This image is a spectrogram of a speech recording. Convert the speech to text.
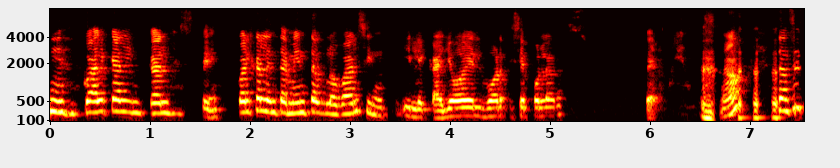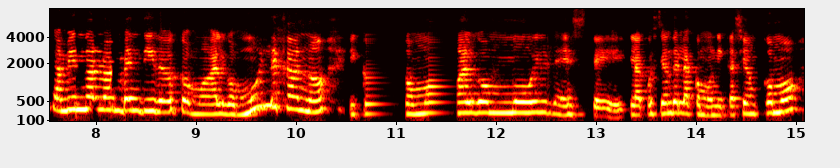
¿cuál, este, ¿cuál calentamiento global? Sin, y le cayó el vórtice polar pero ¿no? Entonces también no lo han vendido como algo muy lejano y como algo muy, este, la cuestión de la comunicación, cómo,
